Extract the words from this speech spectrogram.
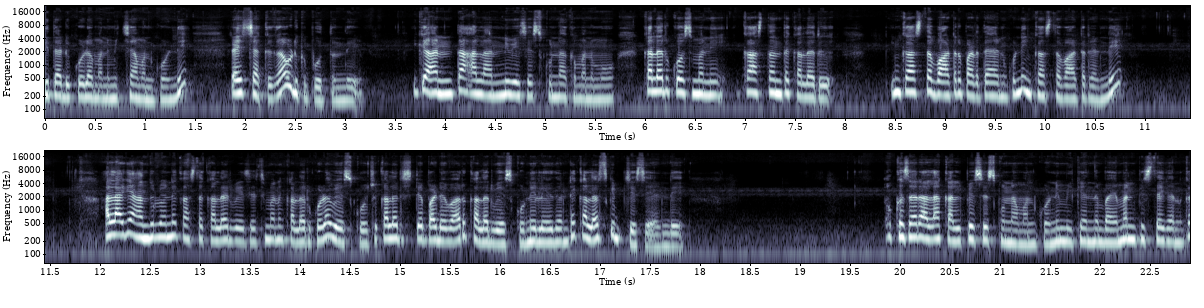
ఈ తడి కూడా మనం ఇచ్చామనుకోండి రైస్ చక్కగా ఉడికిపోతుంది. ఇక అంతా అలా అన్నీ వేసేసుకున్నాక మనము కలర్ కోసమని కాస్తంత కలర్ ఇంకాస్త వాటర్ పడతాయనుకోండి ఇంకాస్త వాటర్ అండి. అలాగే అందులోనే కాస్త కలర్ వేసేసి మనం కలర్ కూడా వేసుకోవచ్చు. కలర్ ఇష్టపడేవారు కలర్ వేసుకోండి లేదంటే కలర్ స్కిప్ చేసేయండి. ఒకసారి అలా కలిపేసేసుకున్నాం అనుకోండి మీకు ఎంత భయం అనిపిస్తే కనుక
